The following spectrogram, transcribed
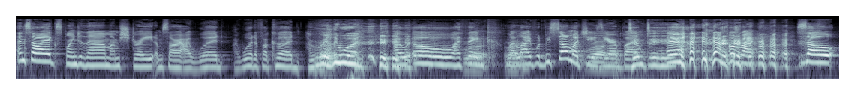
And so I explained to them, I'm straight. I'm sorry. I would, I would if I could. I really would. I would. Oh, I think Right, my right. life would be so much easier. right. But Tempting. No, but- so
